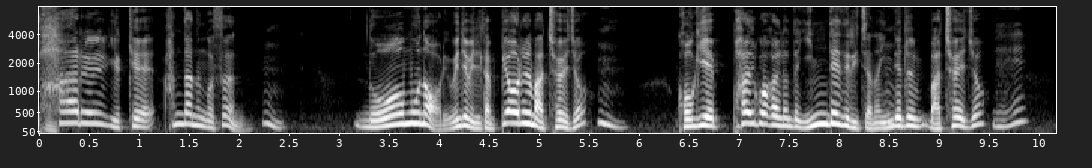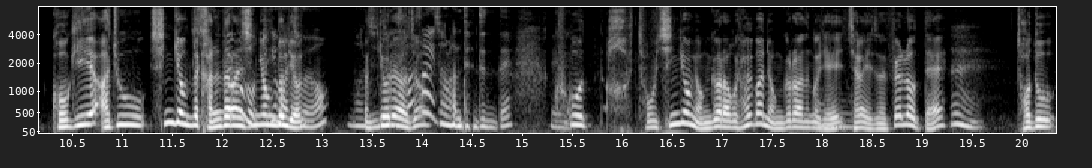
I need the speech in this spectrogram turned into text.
팔을 이렇게 한다는 것은 음, 너무나 어려워. 왜냐면 일단 뼈를 맞춰야죠. 음. 거기에 팔과 관련된 인대들 있잖아. 인대들 맞춰야죠. 네. 거기에 아주 신경들 간단한 신경들 연, 연결해야죠. 상상이 잘 안 되던데. 네. 그거 아, 저 신경 연결하고 혈관 연결하는 걸 예, 음. 제가 예전에 fellow 때 네. 저도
